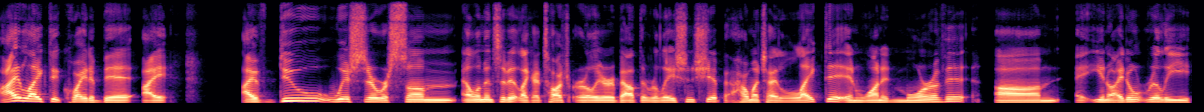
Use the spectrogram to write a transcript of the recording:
I liked it quite a bit. I I do wish there were some elements of it, like I talked earlier about the relationship, how much I liked it and wanted more of it. Um, eh, you know, I don't really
